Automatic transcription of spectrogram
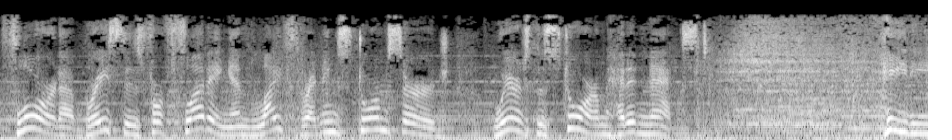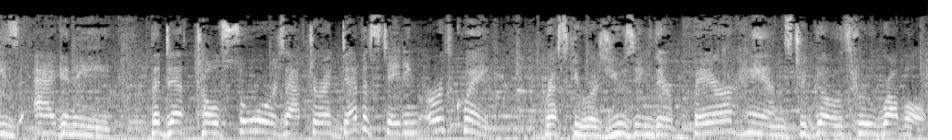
Florida braces for flooding and life threatening storm surge. Where's the storm headed next? Haiti's agony. The death toll soars after a devastating earthquake. Rescuers using their bare hands to go through rubble.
